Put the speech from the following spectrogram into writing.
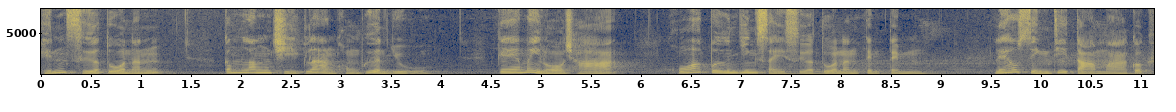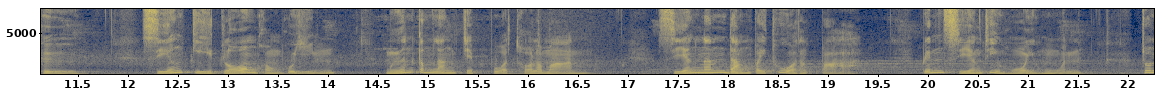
เห็นเสือตัวนั้นกำลังฉีกล่างของเพื่อนอยู่ แกไม่รอช้า คว้าปืนยิงใส่เสือตัวนั้นเต็มๆ แล้วสิ่งที่ตามมาก็คือ เสียงกรีดร้องของผู้หญิง เหมือนกำลังเจ็บปวดทรมาน เสียงนั้นดังไปทั่วทั้งป่า เป็นเสียงที่โหยหวน จน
